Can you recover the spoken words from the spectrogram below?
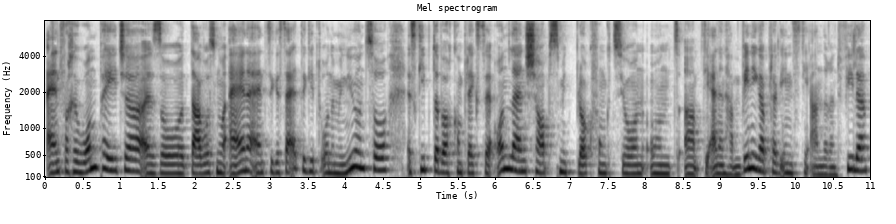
einfache One-Pager, also da, wo es nur eine einzige Seite gibt, ohne Menü und so. Es gibt aber auch komplexe Online-Shops mit Blog-Funktion und äh, die einen haben weniger Plugins, die anderen viele.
